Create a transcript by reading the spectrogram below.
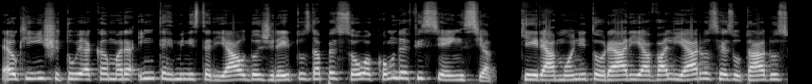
é o que institui a Câmara Interministerial dos Direitos da Pessoa com Deficiência, que irá monitorar e avaliar os resultados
